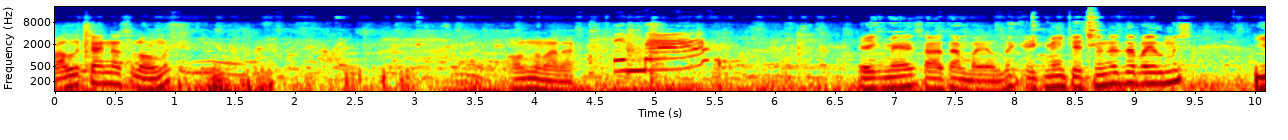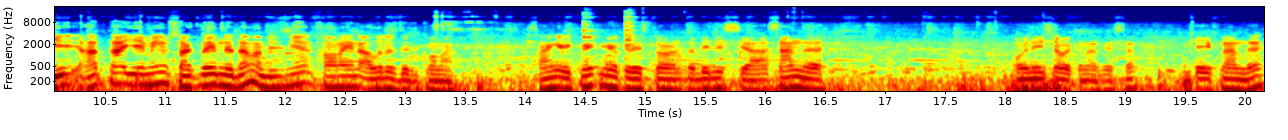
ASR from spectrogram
Ballı çay nasıl olmuş? 10 numara. Ekmeğe zaten bayıldık. Ekmeğin kesimine de bayılmış. Ye- hatta yemeğim saklayayım dedi ama biz ye sonra yine alırız dedik ona. Sanki ekmek mi yok restoranda Belis ya. Sen de oynayışa bakın arkadaşlar. Keyiflendi.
